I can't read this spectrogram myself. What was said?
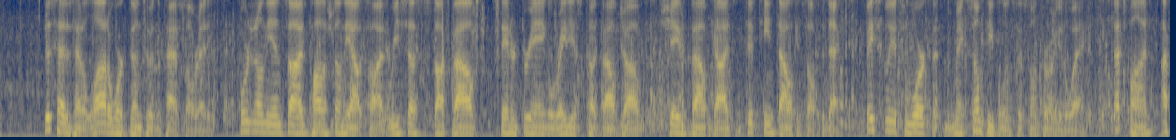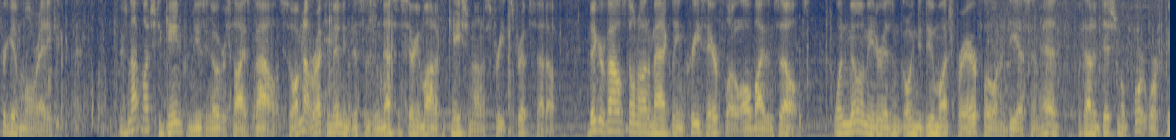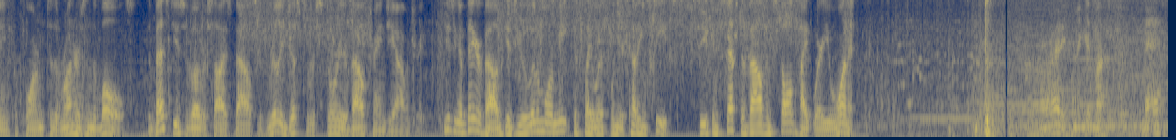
This head has had a lot of work done to it in the past already. Ported on the inside, polished on the outside, recessed stock valves, standard 3-angle radius cut valve job, shaved valve guides, and 15 thousandths off the deck. Basically, it's some work that would make some people insist on throwing it away. That's fine, I forgive them already. There's not much to gain from using oversized valves, so I'm not recommending this as a necessary modification on a street strip setup. Bigger valves don't automatically increase airflow all by themselves. 1mm isn't going to do much for airflow on a DSM head without additional port work being performed to the runners and the bowls. The best use of oversized valves is really just to restore your valve train geometry. Using a bigger valve gives you a little more meat to play with when you're cutting seats, so you can set the valve installed height where you want it. Alrighty, let me get my mask.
